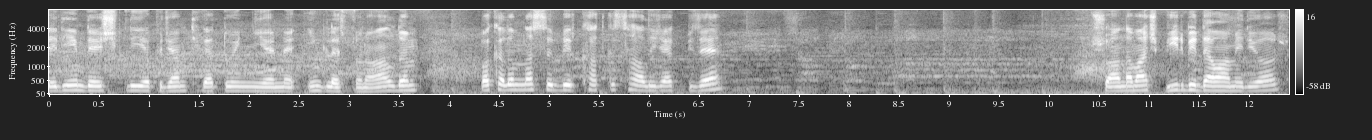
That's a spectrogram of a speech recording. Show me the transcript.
dediğim değişikliği yapacağım. Tigatouin'in yerine Ingleson'u aldım. Bakalım nasıl bir katkı sağlayacak bize. Şu anda maç 1-1 devam ediyor.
